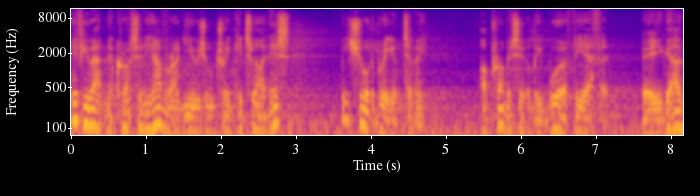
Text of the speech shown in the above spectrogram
If you happen across any other unusual trinkets like this, be sure to bring them to me. I promise it'll be worth the effort. There you go.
